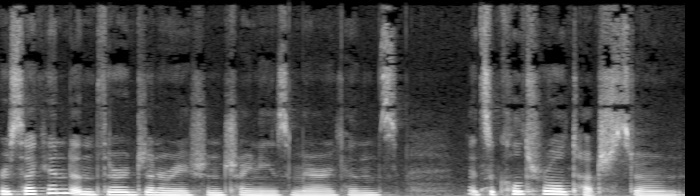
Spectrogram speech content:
For second and third generation Chinese Americans, it's a cultural touchstone,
